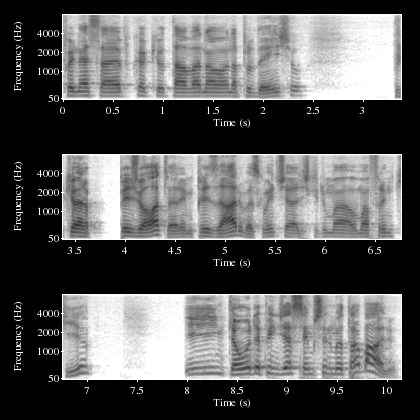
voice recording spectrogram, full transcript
foi nessa época que eu tava na, na Prudential. Porque eu era PJ, eu era empresário, basicamente, já adquiri uma, uma franquia. E então eu dependia 100% do meu trabalho.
